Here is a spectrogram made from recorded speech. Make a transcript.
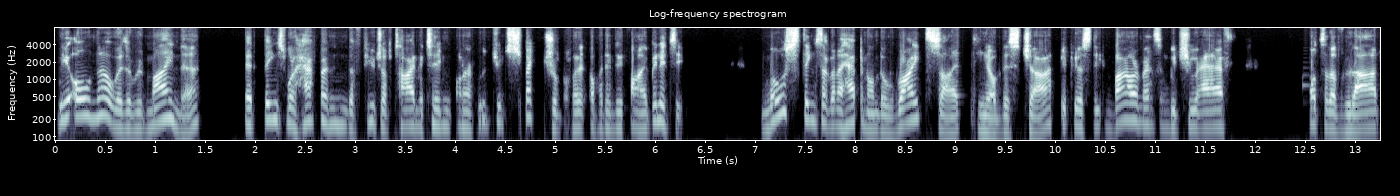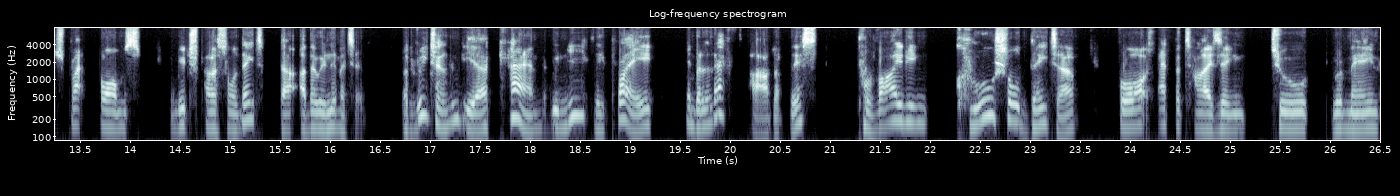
We all know, as a reminder, that things will happen in the future of targeting on a huge spectrum of identifiability. Most things are going to happen on the right side here of this chart because the environments in which you have lots of large platforms which personal data are very limited. But retail media can uniquely play in the left part of this, providing crucial data for advertising to remain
